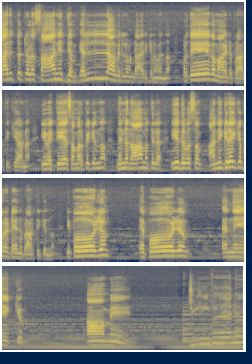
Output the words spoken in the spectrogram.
കരുത്തൊറ്റുള്ള സാന്നിധ്യം എല്ലാവരിലും ഉണ്ടായിരിക്കണമെന്ന് പ്രത്യേകമായിട്ട് പ്രാർത്ഥിക്കുകയാണ്. ഈ വ്യക്തിയെ സമർപ്പിക്കുന്നു. നിന്റെ നാമത്തിൽ ഈ ദിവസം അനുഗ്രഹിക്കപ്പെടട്ടെ എന്ന് പ്രാർത്ഥിക്കുന്നു. ഇപ്പോഴും എപ്പോഴും എന്നേക്കും. ആമേൻ. ജീവനുമെന്റെ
